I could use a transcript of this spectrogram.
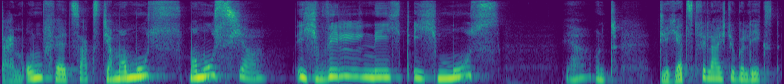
deinem Umfeld sagst, ja, man muss, man muss ja. Ich will nicht, ich muss. Ja, und dir jetzt vielleicht überlegst,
